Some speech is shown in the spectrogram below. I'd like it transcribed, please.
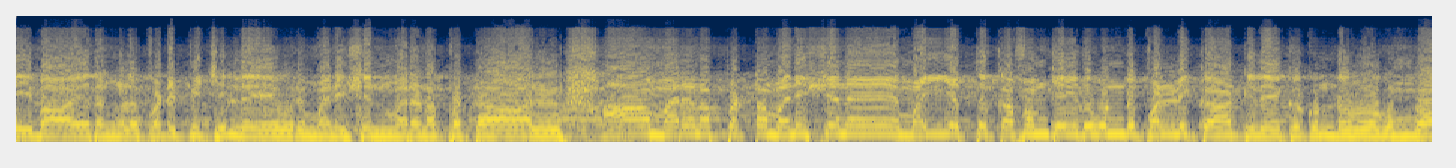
ഹബീബായ പഠിപ്പിച്ചില്ലേ? ഒരു മനുഷ്യൻ മരണപ്പെട്ടാൽ ആ മരണപ്പെട്ട മനുഷ്യനെ മയ്യത്ത് കഫം ചെയ്തുകൊണ്ട് പള്ളിക്കാട്ടിലേക്ക് കൊണ്ടുപോകുമ്പോ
